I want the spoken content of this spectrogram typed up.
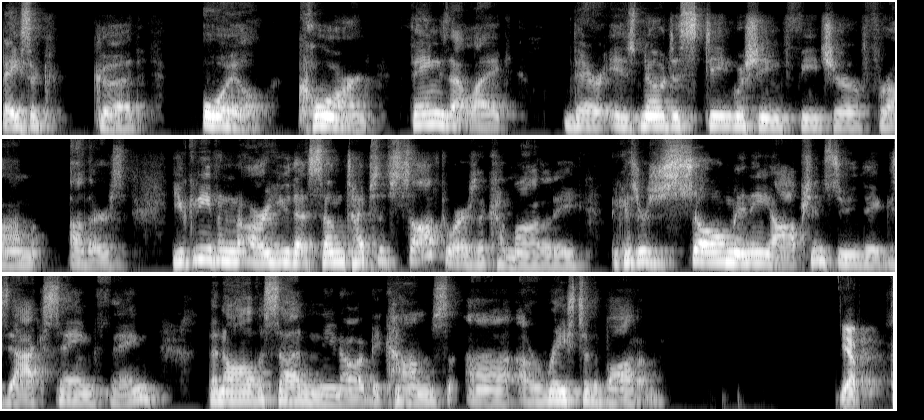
basic good, oil, corn, things that like there is no distinguishing feature from others. You can even argue that some types of software is a commodity because there's so many options to do the exact same thing. Then all of a sudden, you know, it becomes uh, a race to the bottom. Yep,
